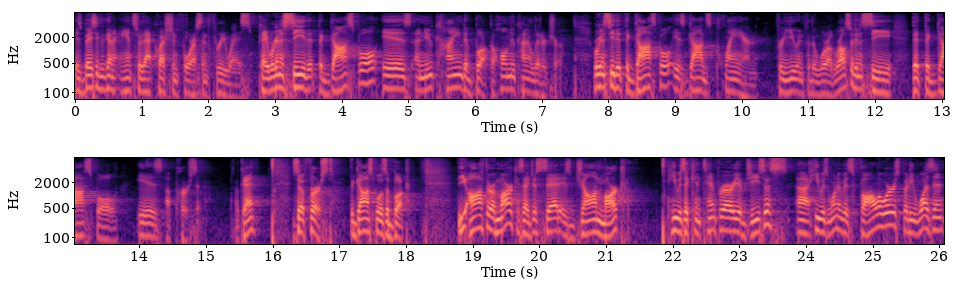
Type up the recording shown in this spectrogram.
is basically going to answer that question for us in three ways. Okay, we're going to see that the gospel is a new kind of book, a whole new kind of literature. We're going to see that the gospel is God's plan for you and for the world. We're also going to see that the gospel is a person. Okay? So, first, the gospel is a book. The author of Mark, as I just said, is John Mark. He was a contemporary of Jesus. Uh, he was one of his followers, but he wasn't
